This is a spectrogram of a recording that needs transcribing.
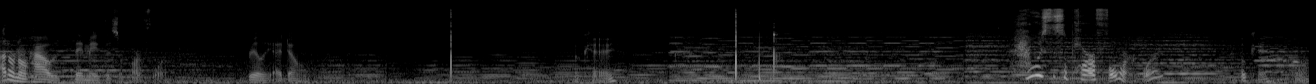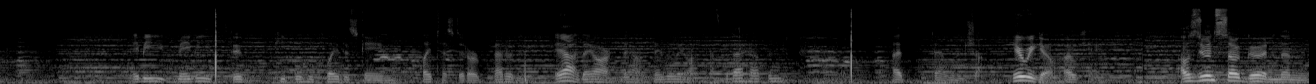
I don't know how they made this a par four. Really, I don't. Okay. How is this a par four? What? Okay. Well, maybe maybe the people who play this game, play tested, are better than me. Yeah, they are. They are. They really are. After that happened, I that wouldn't shot. Here we go. Okay. I was doing so good, and then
